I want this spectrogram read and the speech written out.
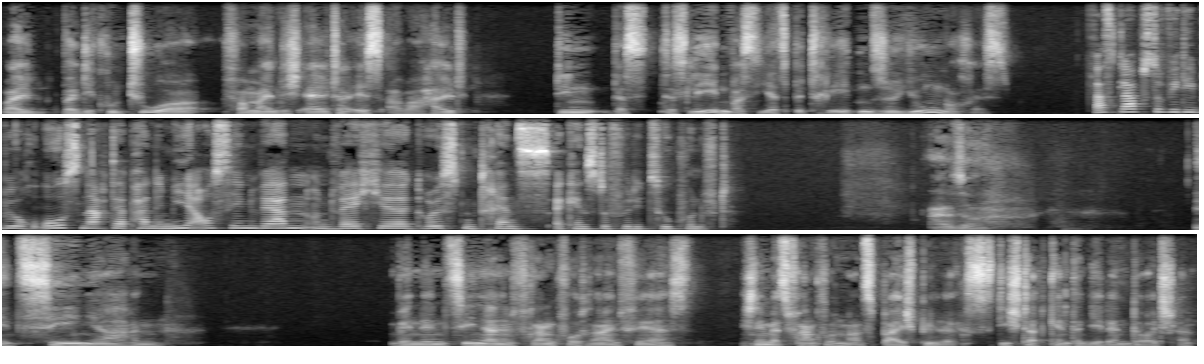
Weil, weil die Kultur vermeintlich älter ist, aber halt den, das, das Leben, was sie jetzt betreten, so jung noch ist. Was glaubst du, wie die Büros nach der Pandemie aussehen werden und welche größten Trends erkennst du für die Zukunft? Also, in zehn Jahren, wenn du in zehn Jahren in Frankfurt reinfährst, ich nehme jetzt Frankfurt mal als Beispiel, die Stadt kennt dann jeder in Deutschland,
